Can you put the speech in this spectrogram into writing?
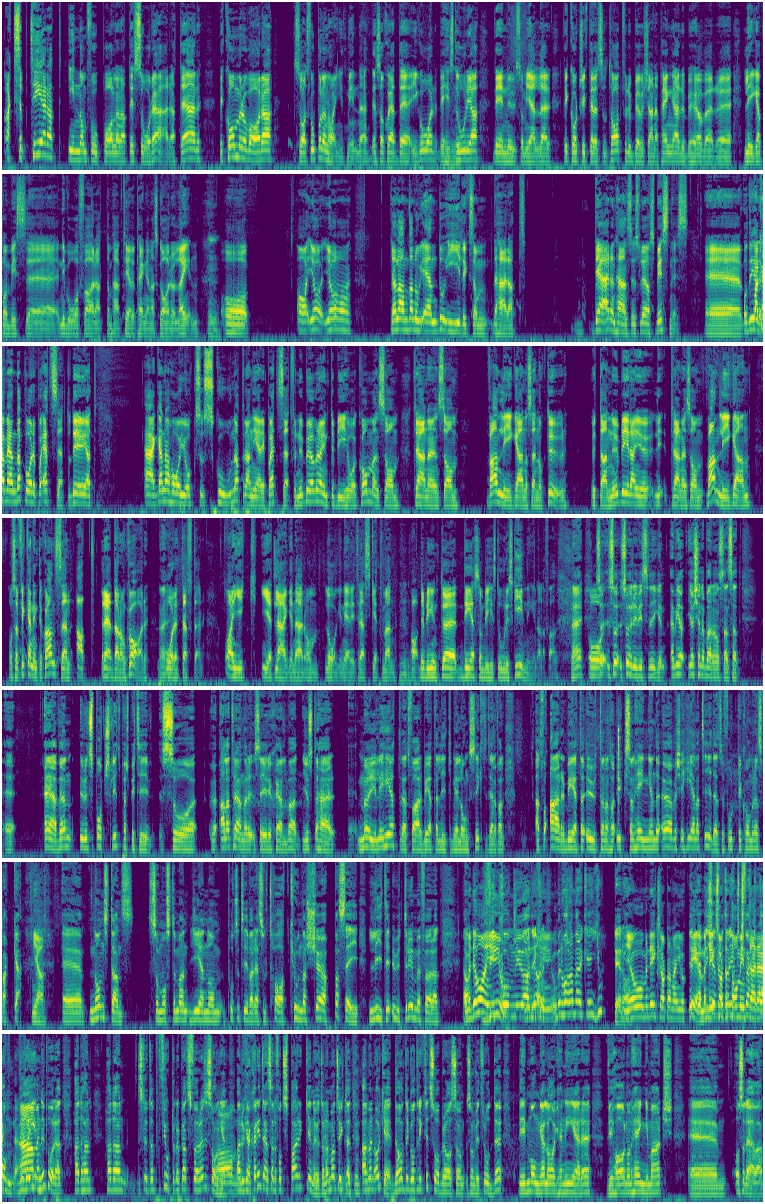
accepterat inom fotbollen att det är så det är. Att det, är, det kommer att vara så att fotbollen har inget minne. Det som skedde igår, det är historia. Mm. Det är nu som gäller. Det är kortsiktiga resultat för du behöver tjäna pengar. Du behöver eh, ligga på en viss eh, nivå för att de här tv-pengarna ska rulla in. Mm. Och ja, jag, jag jag landar nog ändå i liksom det här att det är en hänsynslös business. Eh, man kan det. vända på det på ett sätt och det är ju att Ägarna har ju också skonat Ranieri på ett sätt för nu behöver han ju inte bli ihågkommen som tränaren som vann ligan och sen åkte ur. Utan nu blir han ju tränaren som vann ligan och sen fick han inte chansen att rädda dem kvar Nej. året efter. Och han gick i ett läge när de låg nere i träsket men mm. ja, det blir ju inte det som blir historieskrivningen i alla fall. Nej, och, så, så, så, är det visserligen. Jag, jag känner bara någonstans att eh, även ur ett sportsligt perspektiv så alla tränare säger det själva, just det här eh, möjligheten att få arbeta lite mer långsiktigt i alla fall att få arbeta utan att ha yxan hängande över sig hela tiden så fort det kommer en svacka. Ja. Eh, någonstans så måste man genom positiva resultat kunna köpa sig lite utrymme för att Ja, men det har han ju gjort. ju Men aldrig det har gjort. men har han verkligen gjort det då? Jo men det är klart han har gjort det. Ja, men det, är klart att, han de inte har räknat. Vi var Ja, inne men- på det att hade han, hade han slutat på 14 plats förra säsongen, Ja. ja. då kanske han inte ens hade fått sparken nu utan hade man tyckt att, ja men okej, det har inte gått riktigt så bra som, som vi trodde. Det är många lag här nere, vi har någon hängmatch eh, och sådär va.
